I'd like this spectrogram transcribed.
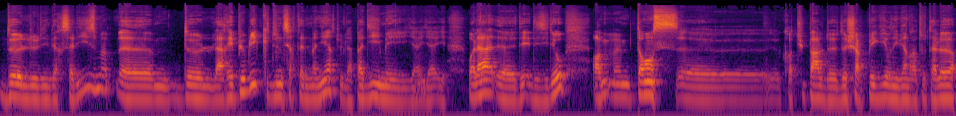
de l'universalisme, euh, de la République, d'une certaine manière. Tu l'as pas dit, mais il y, a, voilà des, idéaux. En même temps, quand tu parles de, Charles Péguy, on y viendra tout à l'heure,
